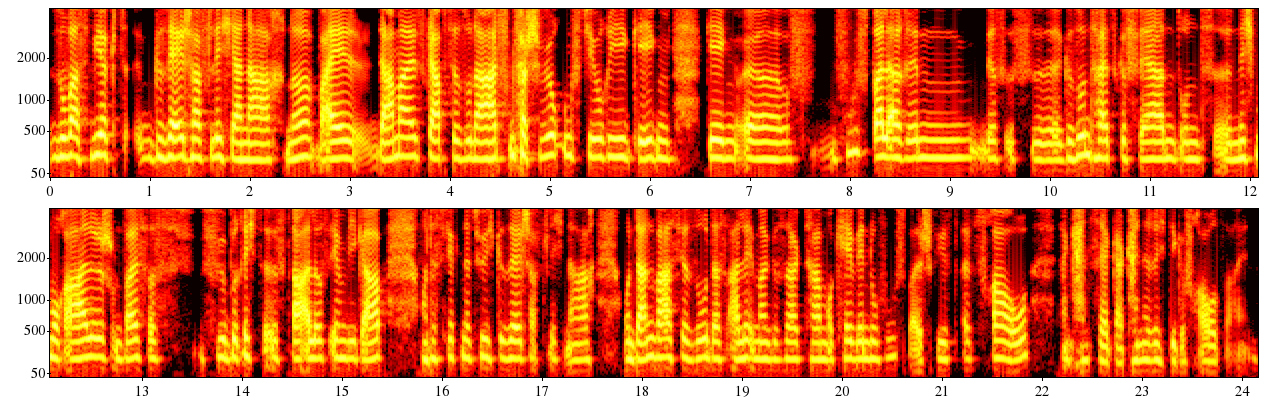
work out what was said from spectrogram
sowas wirkt gesellschaftlich ja nach, ne? Weil damals gab es ja so eine Art von Verschwörungstheorie gegen gegen äh, Fußballerinnen. Das ist äh, gesundheitsgefährdend und äh, nicht moralisch und weiß was für Berichte es da alles irgendwie gab. Und das wirkt natürlich gesellschaftlich nach. Und dann war es ja so, dass alle immer gesagt haben: Okay, wenn du Fußball spielst als Frau, dann kannst du ja gar keine richtige Frau sein.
